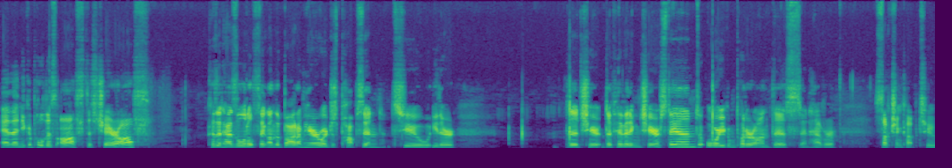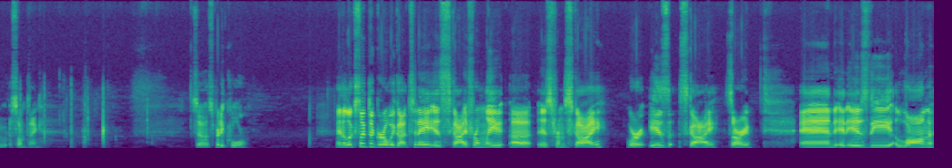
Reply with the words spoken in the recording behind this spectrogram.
And then you can pull this off, this chair off, because it has a little thing on the bottom here where it just pops in to either the chair, the pivoting chair stand, or you can put her on this and have her suction cup to something. So it's pretty cool. And it looks like the girl we got today is Sky from late uh is from Sky or is Sky, sorry. And it is the long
